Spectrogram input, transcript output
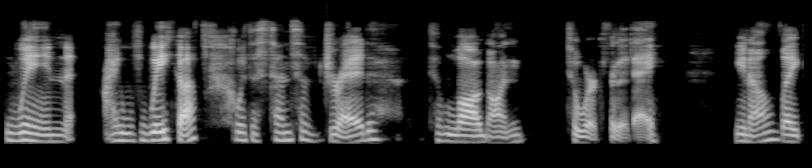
when I wake up with a sense of dread to log on to work for the day. You know, like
